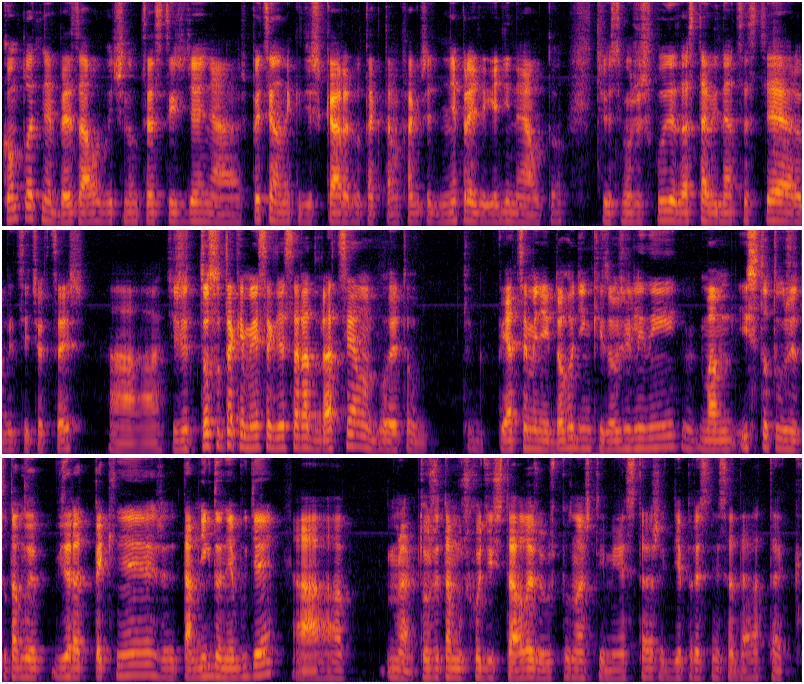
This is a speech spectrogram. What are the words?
kompletne bez aut, väčšinou cez týždeň a špeciálne keď je škaredo, tak tam fakt, že neprejde jediné auto. Čiže si môžeš v kľude zastaviť na ceste a robiť si čo chceš. A čiže to sú také miesta, kde sa rád vraciam, lebo je to viacej menej do hodinky zo Žiliny. Mám istotu, že to tam bude vyzerať pekne, že tam nikto nebude a to, že tam už chodíš stále, že už poznáš tie miesta, že kde presne sa dá, tak,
